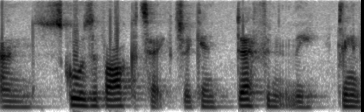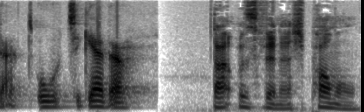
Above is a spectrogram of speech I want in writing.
and schools of architecture can definitely bring that all together. That was Vinesh Pomal.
